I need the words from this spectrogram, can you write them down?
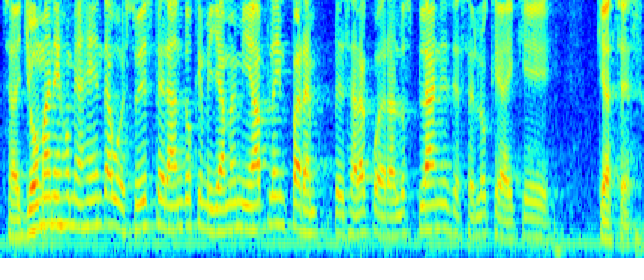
O sea, yo manejo mi agenda o estoy esperando que me llame mi upline para empezar a cuadrar los planes y hacer lo que hay que, que hacer.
